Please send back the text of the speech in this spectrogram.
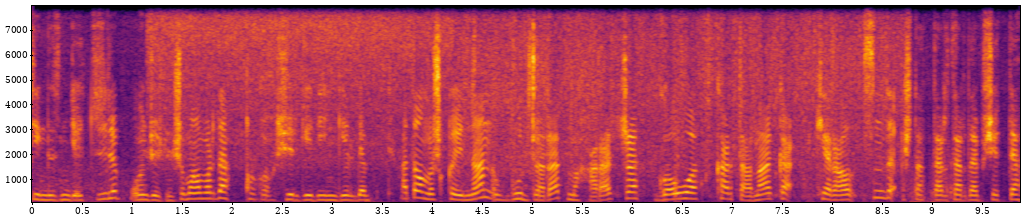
теңізінде түзіліп 17 мамырда құрғақ жерге дейін келді. Аталмыш құйыннан гуджарат махараджа гоуа картанака керал сынды штаттар зардап шекті.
